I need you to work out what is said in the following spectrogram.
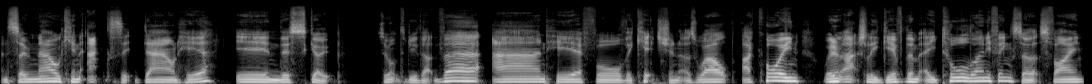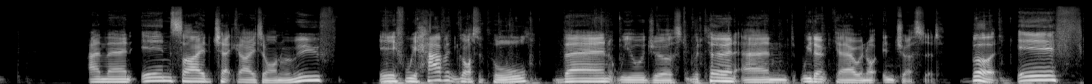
And so now we can access it down here in this scope. So we want to do that there and here for the kitchen as well. Our coin, we don't actually give them a tool or anything, so that's fine. And then inside check item on remove, If we haven't got a tool, then we will just return and we don't care, we're not interested. But if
